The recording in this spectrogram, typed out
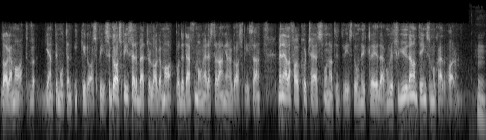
laga mat gentemot en icke gasspis. Så gasspisar är bättre att laga mat på. Det är därför många restauranger har gasspisar. Men i alla fall Cortez, hon naturligtvis, då, hon hycklar ju där. Hon vill förbjuda någonting som hon själv har. Mm.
